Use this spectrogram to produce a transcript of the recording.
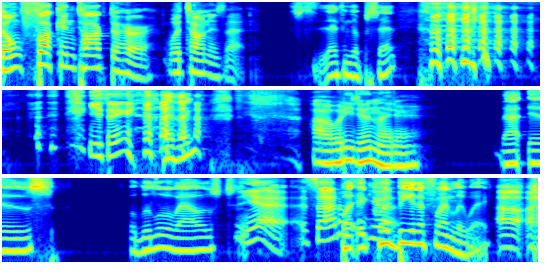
don't fucking talk to her what tone is that I think upset. you think I think uh what are you doing later that is a little aroused, yeah so i don't but it think you could have- be in a friendly way. uh,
